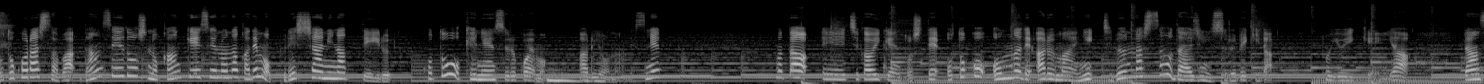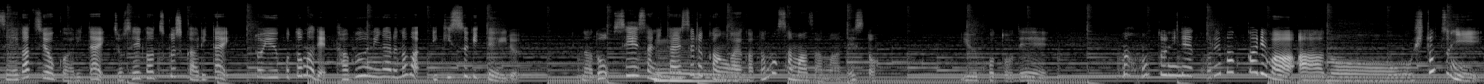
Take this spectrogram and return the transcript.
男らしさは男性同士の関係性の中でもプレッシャーになっていることを懸念する声もあるようなんですね。また、えー、違う意見として男女である前に自分らしさを大事にするべきだという意見や男性が強くありたい女性が美しくありたいということまでタブーになるのは行き過ぎているなど性差に対する考え方も様々ですということでまあ本当にねこればっかりはあのー、一つに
